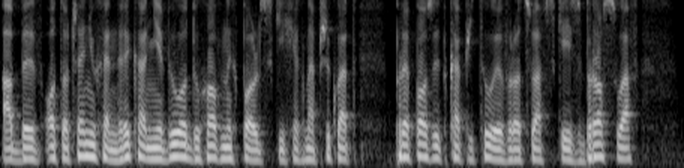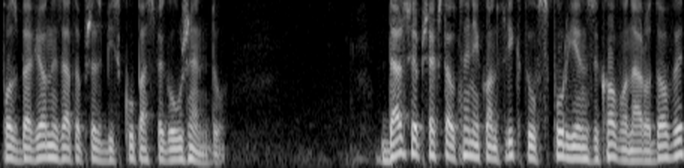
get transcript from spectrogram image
aby w otoczeniu Henryka nie było duchownych polskich, jak na przykład prepozyt kapituły wrocławskiej Zbrosław, pozbawiony za to przez biskupa swego urzędu. Dalsze przekształcenie konfliktu w spór językowo-narodowy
